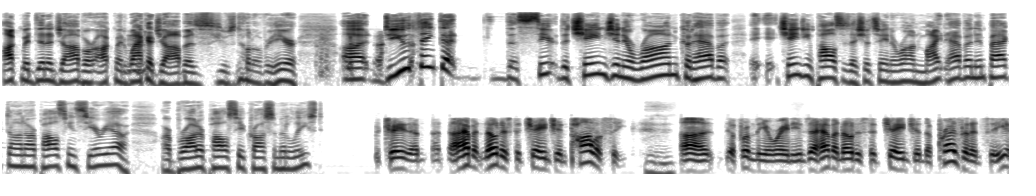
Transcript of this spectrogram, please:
Ahmadinejad or Ahmed mm-hmm. Wakajab as he was known over here. Uh, do you think that the the change in Iran could have a changing policies, I should say, in Iran might have an impact on our policy in Syria, our broader policy across the Middle East. I haven't noticed a change in policy mm-hmm. uh, from the Iranians. I haven't noticed a change in the presidency,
